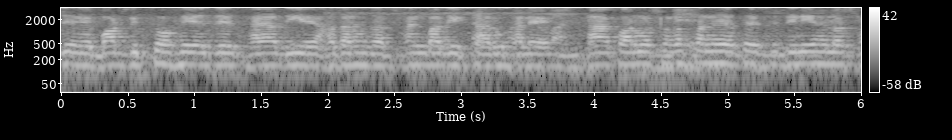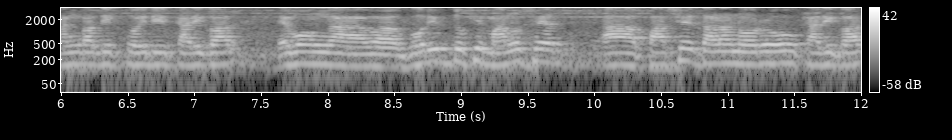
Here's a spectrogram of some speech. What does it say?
যে বটবৃক্ষ হয়ে যে ছায়া দিয়ে হাজার হাজার সাংবাদিক তার ওখানে কর্মসংস্থান হয়েছে। তিনি হলো সাংবাদিক তৈরির কারিগর এবং গরিব দুঃখী মানুষের পাশে দাঁড়ানোরও কারিগর।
